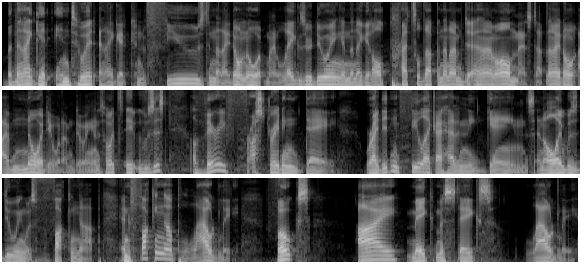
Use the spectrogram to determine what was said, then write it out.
but then I get into it and I get confused and then I don't know what my legs are doing and then I get all pretzeled up and then I'm and I'm all messed up. Then I don't I have no idea what I'm doing. And so it's it was just a very frustrating day where I didn't feel like I had any gains and all I was doing was fucking up and fucking up loudly. Folks, I make mistakes loudly.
